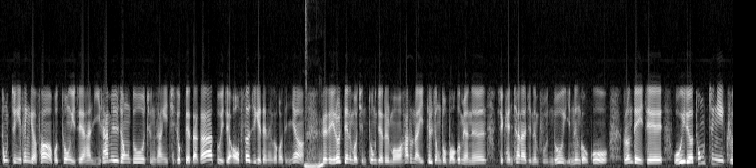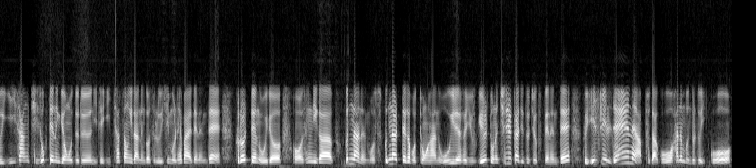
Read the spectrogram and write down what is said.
통증이 생겨서 보통 이제 한 2, 3일 정도 증상이 지속되다가 또 이제 없어지게 되는 거거든요. 네. 그래서 이럴 때는 뭐 진통제를 뭐 하루나 이틀 정도 먹으면은 이제 괜찮아지는 부분도 있는 거고 그런데 이제 오히려 통증이 그 이상 지속되는 경우들은 이제 이차성이라는 것을 의심을 해봐야 되는데 그럴 땐 오히려 어 생리가 끝나는 뭐 끝날 때가 보통 한 5일에서 6일 또는 7일까지도 지속되는데 그 일주일 내내 아프다고 하는 분들도 있고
